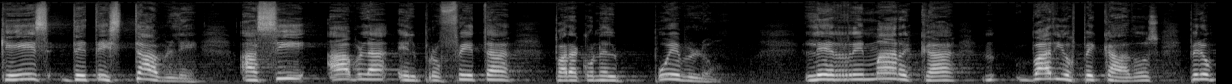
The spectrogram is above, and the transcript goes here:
que es detestable. Así habla el profeta para con el pueblo. Le remarca varios pecados, pero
